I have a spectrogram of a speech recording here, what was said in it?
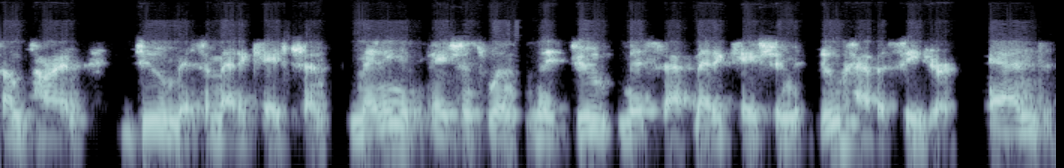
some time do miss a medication. Many patients, when they do miss that medication, do have a seizure. And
